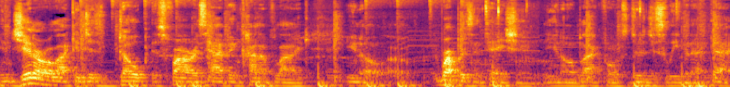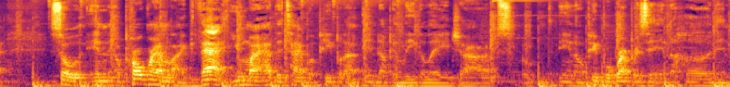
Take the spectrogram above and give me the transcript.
in general, like it's just dope as far as having kind of like you know uh, representation. You know, black folks. Just leave it at that. So in a program like that, you might have the type of people that end up in legal aid jobs. You know, people representing the hood and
